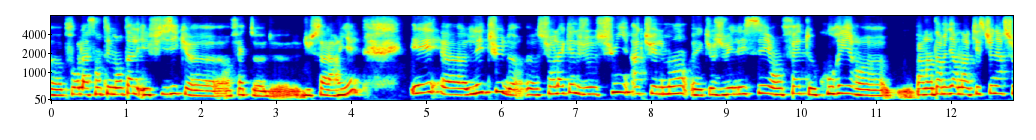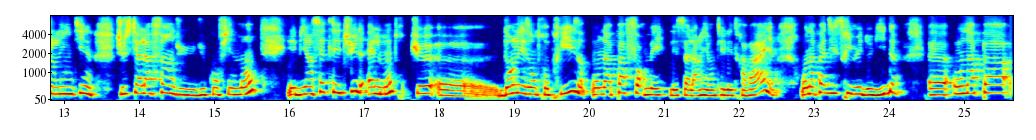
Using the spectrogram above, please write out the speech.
euh, pour la santé mentale et physique euh, en fait du salarié. Et euh, l'étude euh, sur laquelle je suis actuellement et que je vais laisser en fait courir euh, par l'intermédiaire d'un questionnaire sur LinkedIn jusqu'à la fin du, du, confinement, eh bien cette étude, elle montre que dans les entreprises, on n'a pas formé les salariés en télétravail, on n'a pas distribué de guides, on n'a pas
